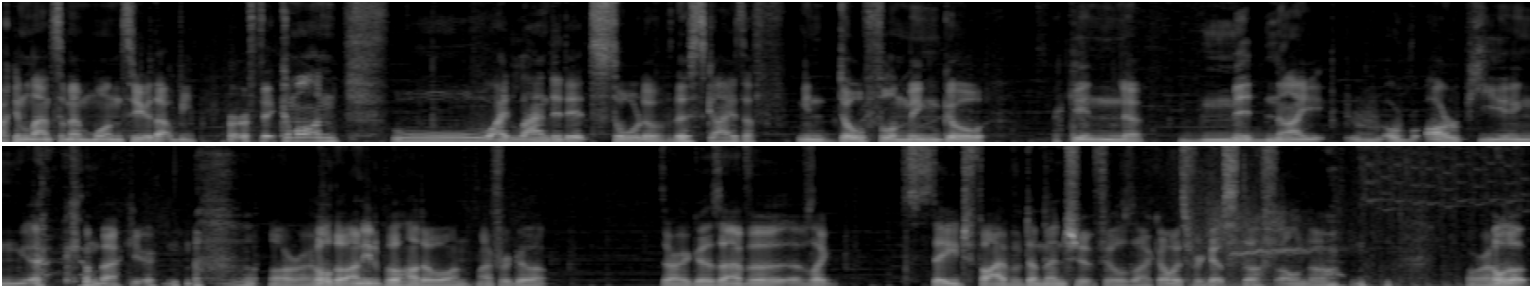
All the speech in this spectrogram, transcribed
I can land some M1s here, that would be perfect. Come on. Ooh, I landed it sort of. This guy's a fucking Doflamingo. Freaking midnight RPing. Come back here. Alright, hold on. I need to put Hado on. I forgot. Sorry, guys. I have a, I like stage 5 of dementia, it feels like. I always forget stuff. Oh no. Alright, hold up.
